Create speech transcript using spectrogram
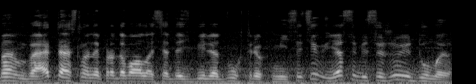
BMW, Тесла не продавалася десь біля 2-3 місяців. І я собі сижу і думаю.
